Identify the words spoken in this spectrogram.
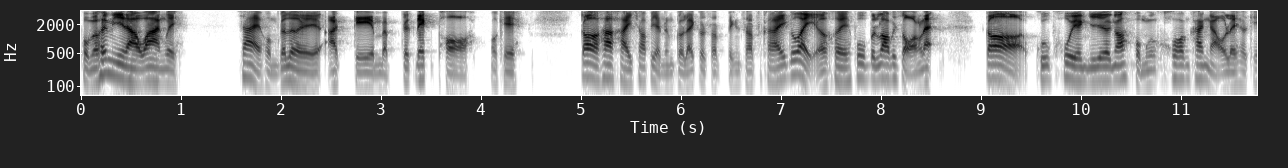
ผมไม่ค่อยมีเวลาว่างเลยใช่ผมก็เลยอัดเกมแบบเล็กๆพอ โอเค ก็ถ้าใครชอบอย่าลืมกดไลค์กด sub เป็น subscribe ด้วยโอเคพูดเป็นรอบที่สองแหละก็คุยคุยกันเยอะๆเนาะผมก็ค่อนข้างเหงาเลยโอเค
